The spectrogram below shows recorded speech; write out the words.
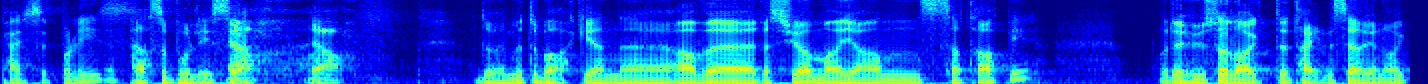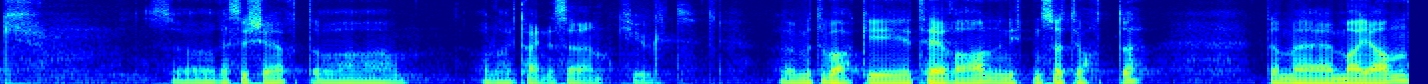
Persepolis. Persepolis, ja. ja. Da er vi tilbake igjen eh, av eh, regissør Mariann Satrapi. Og det er hun som har lagd tegneserien òg. Så regissert og, og lagd tegneserien. Kult. Da er vi tilbake i Teheran i 1978. Der med Mariann.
